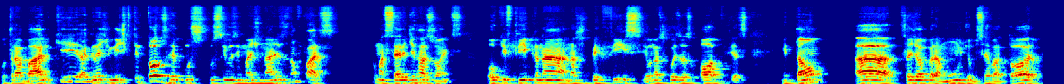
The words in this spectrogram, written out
o trabalho que a grande mídia, que tem todos os recursos possíveis e imaginários, não faz, por uma série de razões, ou que fica na, na superfície ou nas coisas óbvias. Então, a, seja Opera Mundi, Observatório,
